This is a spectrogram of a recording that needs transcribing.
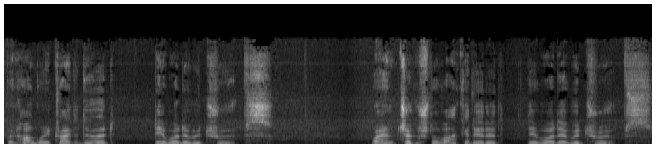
When Hungary tried to do it, they were there with troops. When Czechoslovakia did it, they were there with troops.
